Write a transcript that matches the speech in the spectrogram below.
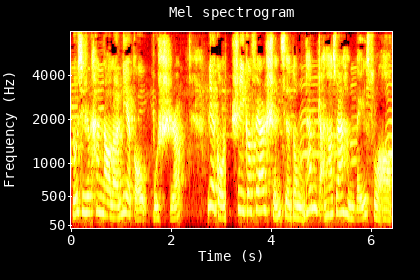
尤其是看到了猎狗捕食。猎狗是一个非常神奇的动物，它们长相虽然很猥琐哦，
